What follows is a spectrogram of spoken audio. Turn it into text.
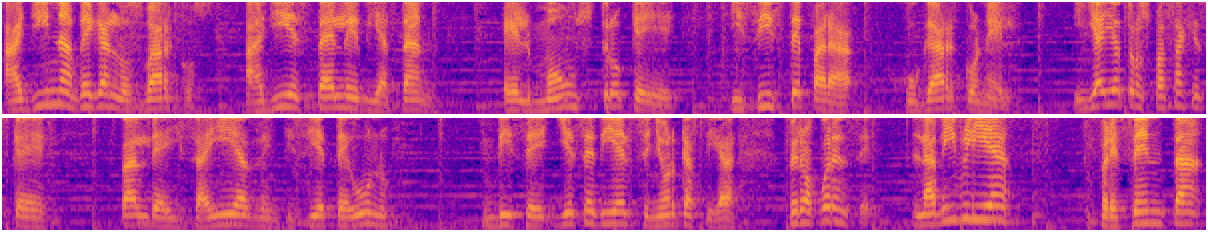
Allí navegan los barcos, allí está el leviatán, el monstruo que hiciste para jugar con él. Y hay otros pasajes que de Isaías 27.1. Dice, y ese día el Señor castigará. Pero acuérdense, la Biblia presenta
